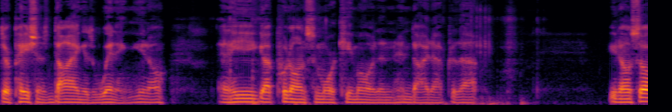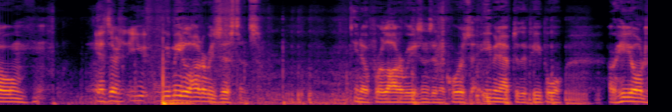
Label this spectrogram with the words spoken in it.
their patient's dying is winning, you know. And he got put on some more chemo and then and died after that. You know, so as there's you, we meet a lot of resistance. You know, for a lot of reasons, and of course, even after the people are healed,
